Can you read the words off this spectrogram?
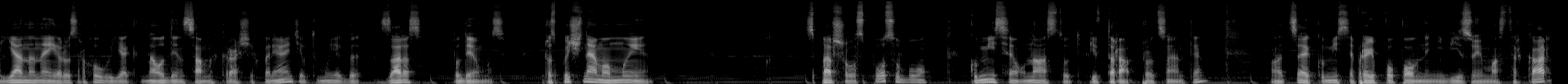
Я на неї розраховую як на один з самих кращих варіантів, тому якби зараз подивимося. Розпочнемо ми з першого способу. Комісія у нас тут 1,5%. Це комісія при поповненні візою MasterCard.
